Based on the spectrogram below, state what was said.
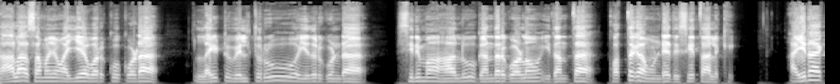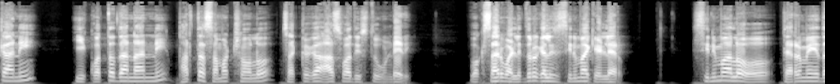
చాలా సమయం అయ్యే వరకు కూడా లైటు వెలుతురూ ఎదురుగుండా సినిమా హాలు గందరగోళం ఇదంతా కొత్తగా ఉండేది సీతాలకి అయినా కాని ఈ కొత్తదనాన్ని భర్త సమక్షంలో చక్కగా ఆస్వాదిస్తూ ఉండేది. ఒకసారి వాళ్ళిద్దరూ కలిసి సినిమాకి వెళ్ళారు సినిమాలో తెర మీద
